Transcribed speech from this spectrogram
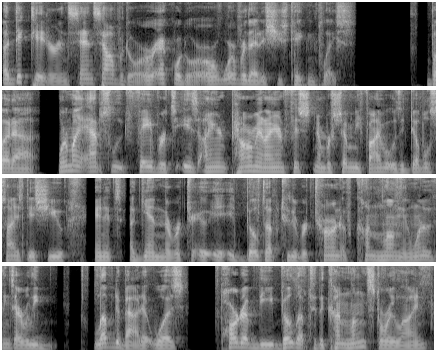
a dictator in San Salvador or Ecuador or wherever that issue's taking place. But uh, one of my absolute favorites is Iron Power Man Iron Fist number 75. It was a double sized issue, and it's again the return. It built up to the return of K'un-Lun, and one of the things I really loved about it was part of the build up to the K'un-Lun storyline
